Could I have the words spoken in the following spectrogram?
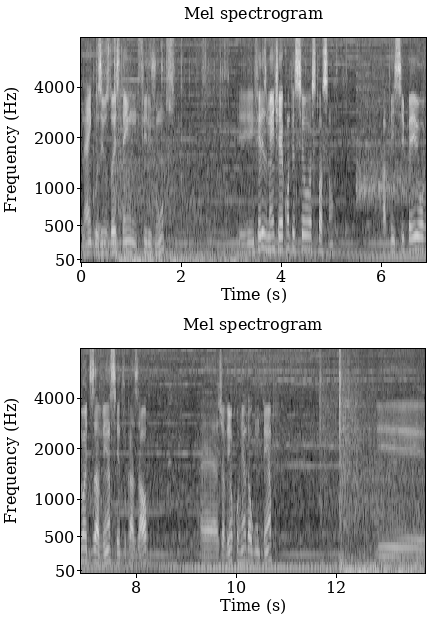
né? Inclusive os dois têm um filho juntos. E infelizmente aí aconteceu a situação. A princípio aí houve uma desavença entre o casal. É, já vem ocorrendo há algum tempo. E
